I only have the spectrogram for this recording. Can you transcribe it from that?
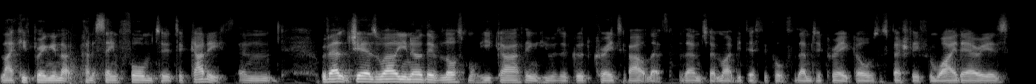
like, he's bringing that kind of same form to, to Cadiz. And with Elche as well, you know, they've lost Mojica. I think he was a good creative outlet for them, so it might be difficult for them to create goals, especially from wide areas.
